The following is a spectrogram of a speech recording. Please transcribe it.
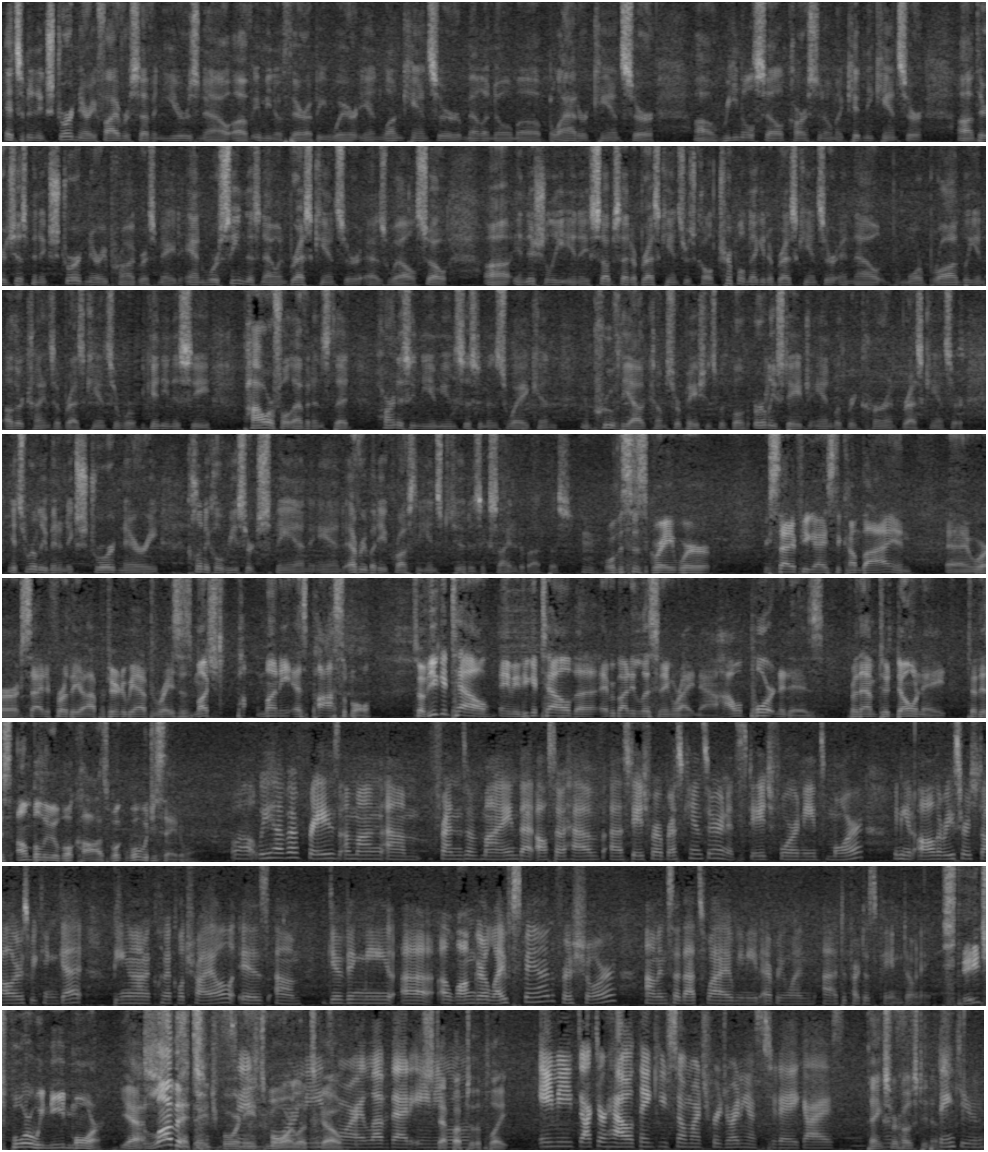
It's been extraordinary five or seven years now of immunotherapy, where in lung cancer, melanoma, bladder cancer, uh, renal cell carcinoma, kidney cancer, uh, there's just been extraordinary progress made. And we're seeing this now in breast cancer as well. So, uh, initially in a subset of breast cancers called triple negative breast cancer, and now more broadly in other kinds of breast cancer, we're beginning to see powerful evidence that harnessing the immune system in this way can improve the outcomes for patients with both early stage and with recurrent breast cancer. It's really been an extraordinary clinical research span, and everybody across the Institute is excited about this. Hmm. Well, this is great. We're excited for you guys to come by, and, and we're excited for the opportunity we have to raise as much po- money as possible. So if you can tell, Amy, if you can tell the everybody listening right now how important it is for them to donate to this unbelievable cause, what, what would you say to them? Well, we have a phrase among um, friends of mine that also have uh, stage four breast cancer, and it's stage four needs more. We need all the research dollars we can get. Being on a clinical trial is um, giving me a, a, longer lifespan for sure, um, and so that's why we need everyone uh, to participate and donate. Stage four, we need more. Yes, I love it. Stage four Stage needs four more. Let's needs go. More. I love that, Amy. Step up to the plate. Amy, Dr. Hal, thank you so much for joining us today, guys. Thanks for hosting us. Thank you.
